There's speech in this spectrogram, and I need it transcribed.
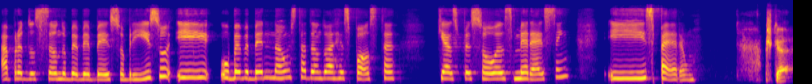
a produção do BBB sobre isso e o BBB não está dando a resposta que as pessoas merecem e esperam. Acho que é,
